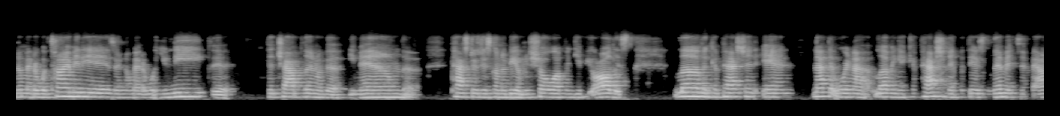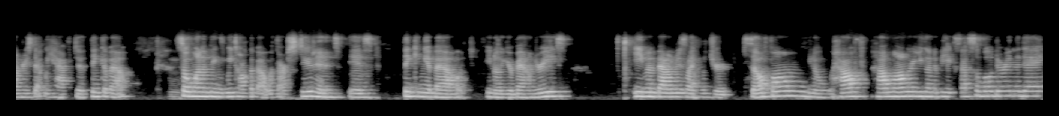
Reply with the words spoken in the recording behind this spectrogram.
no matter what time it is or no matter what you need, the the chaplain or the imam, the pastor is just going to be able to show up and give you all this love and compassion. And not that we're not loving and compassionate, but there's limits and boundaries that we have to think about. Mm-hmm. So one of the things we talk about with our students is thinking about, you know, your boundaries, even boundaries like with your cell phone you know how how long are you going to be accessible during the day?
